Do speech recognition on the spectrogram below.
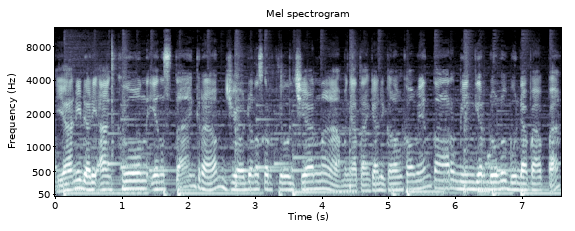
yakni dari akun Instagram Jordan Jana mengatakan di kolom komentar minggir dulu bunda papa.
